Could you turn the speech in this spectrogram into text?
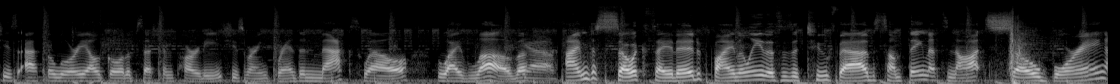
She's at the L'Oreal Gold Obsession Party. She's wearing Brandon Maxwell, who I love. Yeah. I'm just so excited. Finally, this is a two fab, something that's not so boring.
